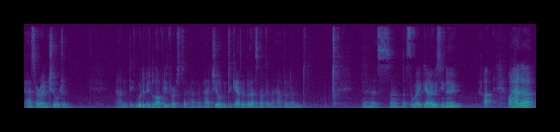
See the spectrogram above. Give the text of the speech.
has her own children, and it would have been lovely for us to have had children together, but that's not going to happen. And you know, that's uh, that's the way it goes. You know, I, I had a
